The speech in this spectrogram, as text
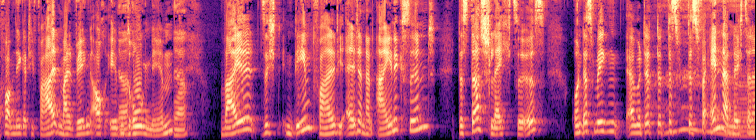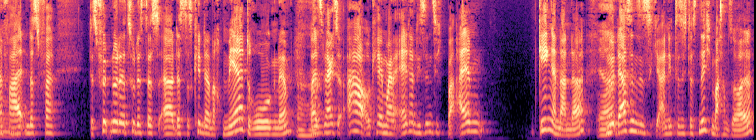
Form negativ verhalten, meinetwegen auch eben Ja. Drogen nehmen, Ja. weil sich in dem Fall die Eltern dann einig sind, dass das schlecht so ist und deswegen, aber das, das, das verändert nichts an dem Verhalten, das ver, das führt nur dazu, dass das, äh, dass das Kind dann noch mehr Drogen nimmt, weil es merkt so, ah, okay, meine Eltern, die sind sich bei allem gegeneinander. Ja. Nur da sind sie sich einig, dass ich das nicht machen soll.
